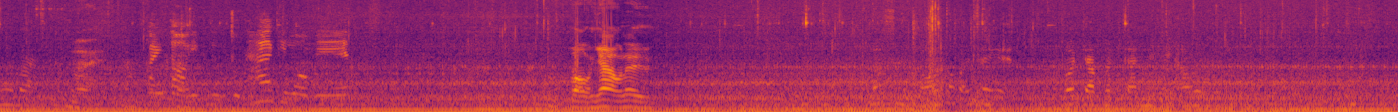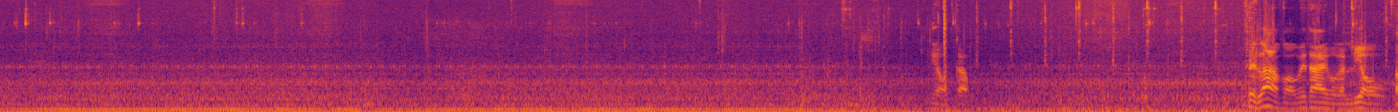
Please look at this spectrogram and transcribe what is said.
หมู่บ้านไปต่ออีก 1.5 กิโลเมตรเบาเงาวเลยแล้วสื่อของเขาก็ใช้รถจับมันกันนี่เอา เลี้ยวกลับ เทล่าพอไปทายบอกกันเลี้ยวไป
